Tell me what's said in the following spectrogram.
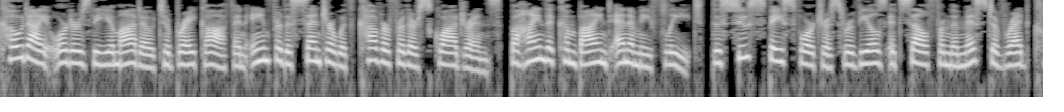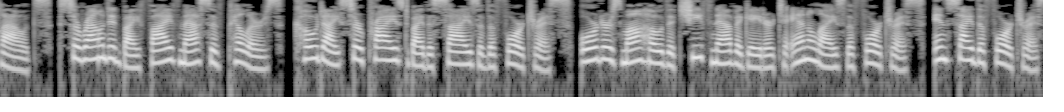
Kodai orders the Yamato to break off and aim for the center with cover for their squadrons. Behind the combined enemy fleet, the Sus space fortress reveals itself from the mist of red clouds, surrounded by five massive pillars. Kodai, surprised by the size of the fortress, orders Maho the chief navigator to analyze the fortress. Inside the fortress,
